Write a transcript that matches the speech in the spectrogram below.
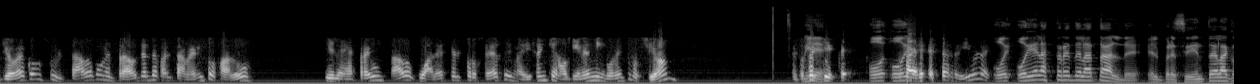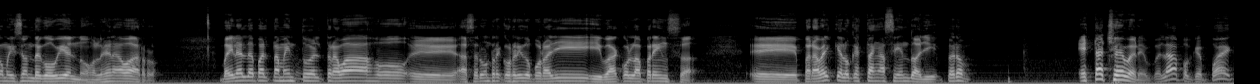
yo he consultado con empleados del departamento Falú y les he preguntado cuál es el proceso y me dicen que no tienen ninguna instrucción. Entonces, hoy, es, terrible. Hoy, hoy a las 3 de la tarde, el presidente de la Comisión de Gobierno, Jorge Navarro, va al Departamento del Trabajo, eh, hacer un recorrido por allí y va con la prensa eh, para ver qué es lo que están haciendo allí. Pero está chévere, ¿verdad? Porque pues...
